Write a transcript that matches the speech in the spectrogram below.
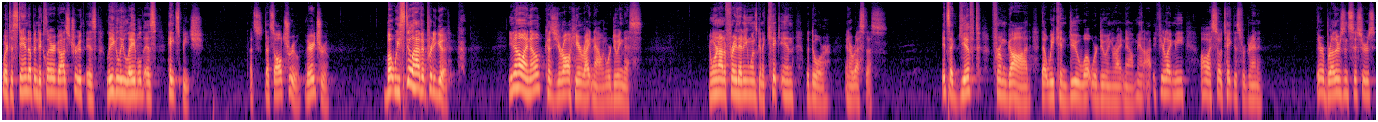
where to stand up and declare God's truth is legally labeled as hate speech. That's, that's all true, very true. But we still have it pretty good. You know how I know? Because you're all here right now and we're doing this. And we're not afraid that anyone's going to kick in the door and arrest us. It's a gift from God that we can do what we're doing right now. Man, if you're like me, oh, I so take this for granted. There are brothers and sisters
